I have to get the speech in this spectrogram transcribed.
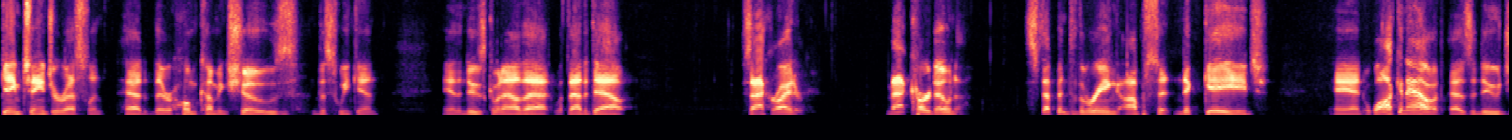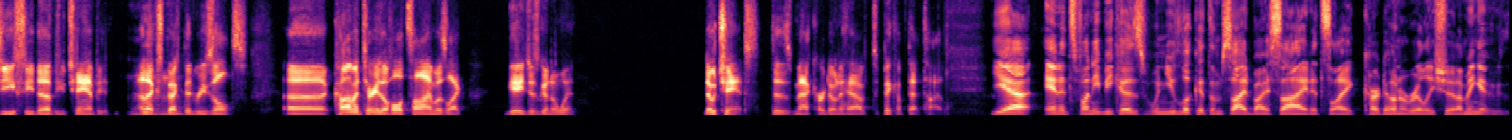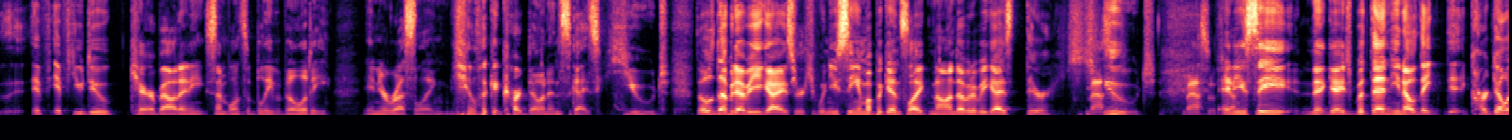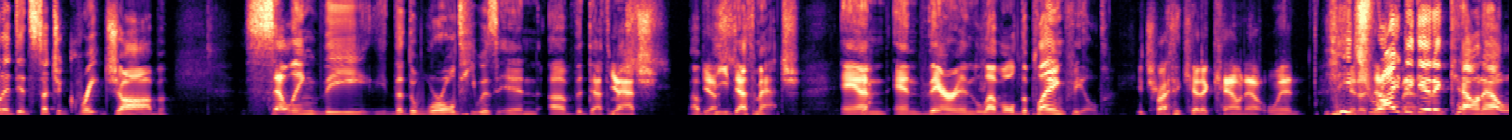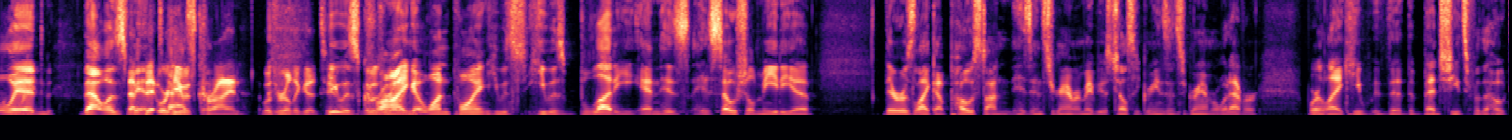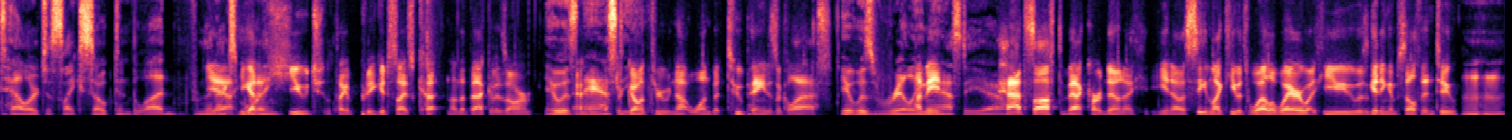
Game Changer Wrestling had their homecoming shows this weekend, and the news coming out of that, without a doubt, Zack Ryder, Matt Cardona, step into the ring opposite Nick Gage, and walking out as the new GCW champion. Unexpected results. Uh, commentary the whole time was like, Gage is going to win. No chance does Matt Cardona have to pick up that title. Yeah, and it's funny because when you look at them side by side, it's like Cardona really should. I mean, if- if if you do care about any semblance of believability in your wrestling, you look at Cardona, and this guy's huge. Those WWE guys are when you see him up against like non WWE guys, they're Massive. huge. Massive. And yeah. you see Nick Gage, but then you know they Cardona did such a great job selling the the, the world he was in of the death Yes. match of Yes. the death match, and and therein leveled the playing field. He tried to get a count out win. He in a death tried to match. get a count out win. That was that fantastic. bit where he was crying was really good too. He was It really crying good. at one point. He was he was bloody, and his his social media. There was like a post on his Instagram, or maybe it was Chelsea Green's Instagram, or whatever, where like he the the bed sheets for the hotel are just like soaked in blood from the yeah, next he got a huge, like a pretty good sized cut on the back of his arm. It was After nasty. going through not one but two panes of glass. It was really I mean, nasty. Yeah. Hats off to Matt Cardona. You know, it seemed like he was well aware what he was getting himself into, mm-hmm.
